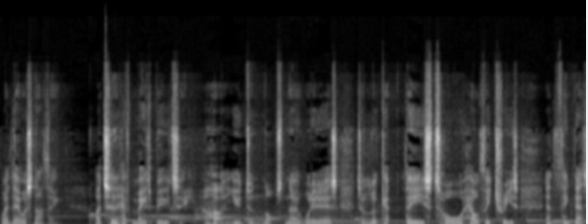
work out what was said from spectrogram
where there was nothing. I too have made beauty. Ah, you do not know what it is to look at these tall, healthy trees and think that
